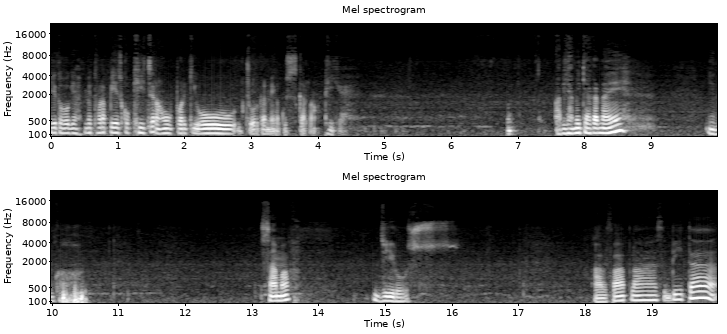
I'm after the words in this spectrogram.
ये तो हो गया। मैं थोड़ा पेज को खींच रहा हूँ ऊपर की वो चोर करने का कोशिश कर रहा हूँ। ठीक है। अभी हमें क्या करना है? इनको sum of zeros. Alpha plus beta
